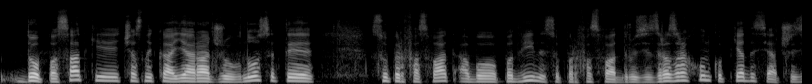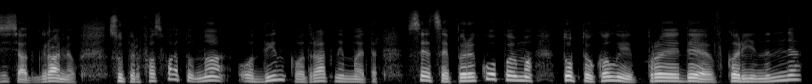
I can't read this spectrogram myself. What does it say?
до посадки часника я раджу вносити суперфосфат або подвійний суперфосфат, друзі, з розрахунку 50-60 грамів суперфосфату на 1 квадратний метр. Все це перекопуємо. Тобто, коли пройде вкорінення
